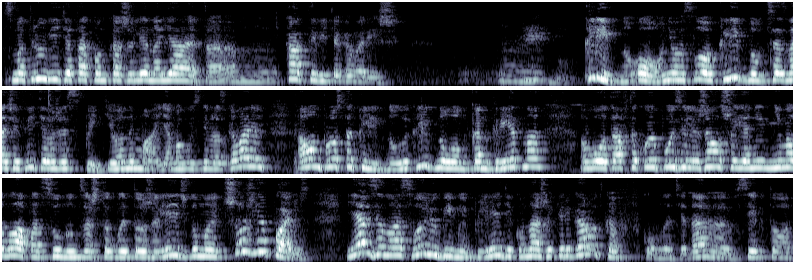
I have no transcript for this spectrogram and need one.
Смотрю, Витя так, он каже, Лена, я это, как ты, Витя, говоришь? Кліпнув. О, у нього слово кліпнув, це значить Вітя вже спить, його немає. Я могу з ним разговаривать, а он просто кліпнув. И кліпнув он конкретно, вот, а в такой позе лежал, что я не, не могла подсунуться, чтобы тоже лечь. Думаю, что ж я парюсь? Я взяла свой любимый пледик, у нас же перегородка в комнате, да, все, кто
